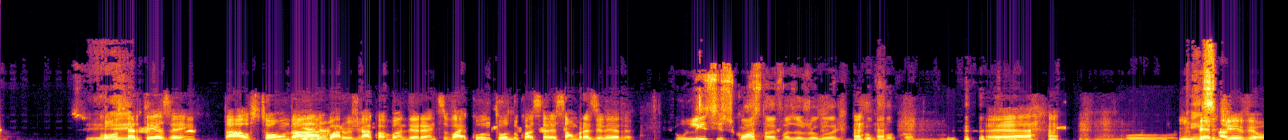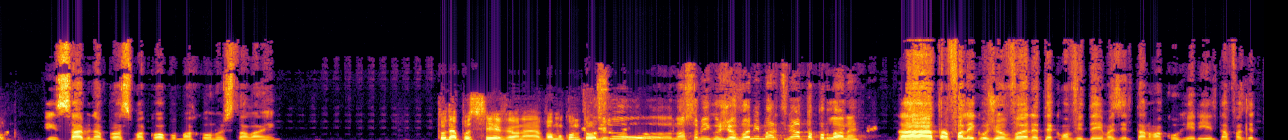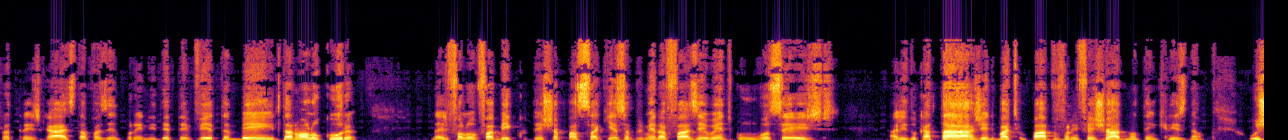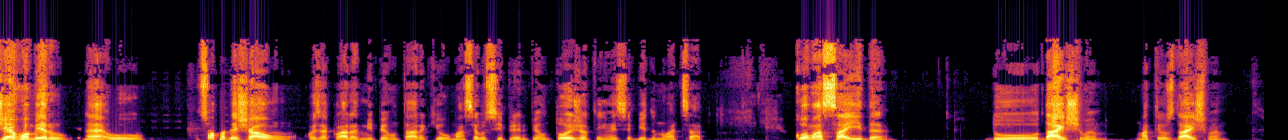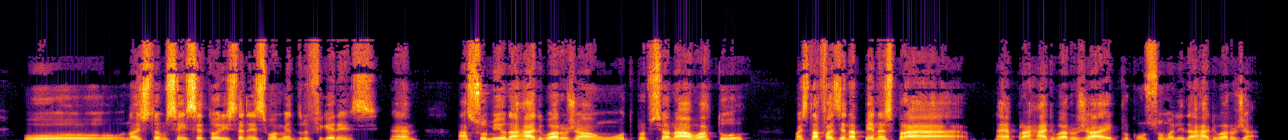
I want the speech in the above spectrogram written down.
Sim. Com certeza, hein? Tá, o som da Guarujá com a Bandeirantes vai com tudo com a seleção brasileira. Ulisses Costa vai fazer o jogo hoje. é. O... Imperdível. Quem sabe, quem sabe, na próxima Copa o Marcon não está lá, hein? Tudo é possível, né? Vamos com tudo. Nosso, nosso amigo Giovanni Martinelli tá por lá, né? Ah, tá. Falei com o Giovanni, até convidei, mas ele tá numa correria, ele tá fazendo para três rádios, tá fazendo por NDTV também, ele tá numa loucura. Daí ele falou, Fabico, deixa passar aqui essa primeira fase, eu entro com vocês ali do Catar, a gente bate um papo, eu falei, fechado, não tem crise não. O Jean Romero, né, o... só para deixar uma coisa clara, me perguntaram aqui, o Marcelo Cipriani perguntou, eu já tenho recebido no WhatsApp. Como a saída do Deichmann, Matheus Deichmann, o... nós estamos sem setorista nesse momento do Figueirense, né? Assumiu na Rádio Guarujá um outro profissional, o Arthur, mas está fazendo apenas para né, a Rádio Guarujá e para o consumo ali da Rádio Guarujá.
